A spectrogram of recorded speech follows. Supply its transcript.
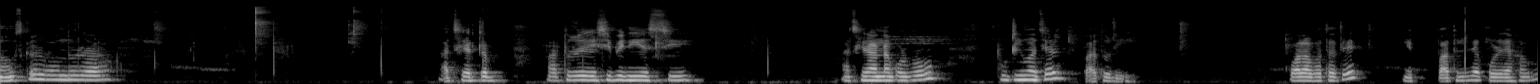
নমস্কার বন্ধুরা। আজকে একটা পাতুরের রেসিপি নিয়ে এসেছি। আজকে রান্না করব পুঁটি মাছের পাতুরি। কলা পাতাতে পাতুরিটা করে দেখাবো।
